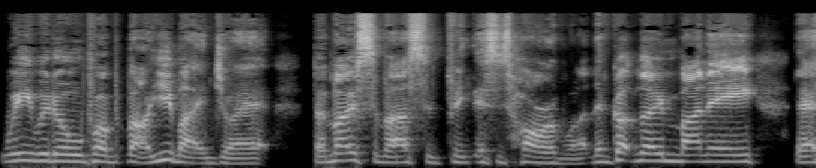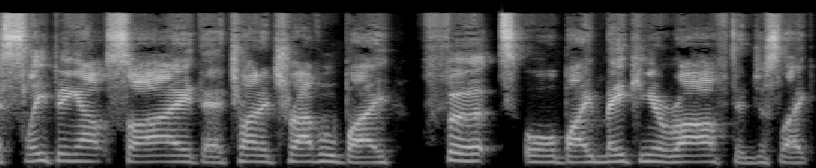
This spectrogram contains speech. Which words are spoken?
we would all probably well, you might enjoy it but most of us would think this is horrible. Like they've got no money, they're sleeping outside, they're trying to travel by foot or by making a raft and just like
